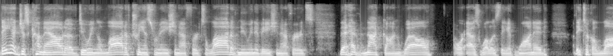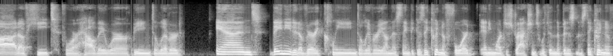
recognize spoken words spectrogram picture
they had just come out of doing a lot of transformation efforts, a lot of new innovation efforts that had not gone well or as well as they had wanted. They took a lot of heat for how they were being delivered. And they needed a very clean delivery on this thing because they couldn't afford any more distractions within the business. They couldn't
